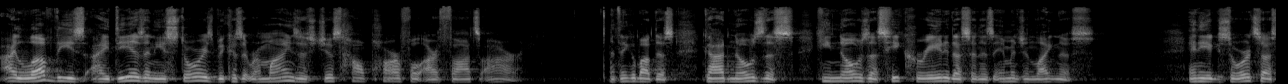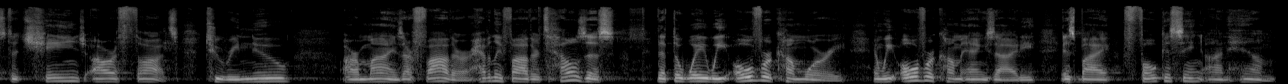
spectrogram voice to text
I love these ideas and these stories because it reminds us just how powerful our thoughts are. And think about this God knows this. He knows us. He created us in His image and likeness. And he exhorts us to change our thoughts, to renew our minds. Our Father, our Heavenly Father, tells us that the way we overcome worry and we overcome anxiety is by focusing on Him.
